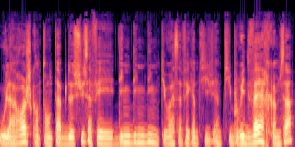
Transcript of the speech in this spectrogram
où la roche, quand on tape dessus, ça fait ding ding ding, tu vois, ça fait un petit, un petit bruit de verre comme ça.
